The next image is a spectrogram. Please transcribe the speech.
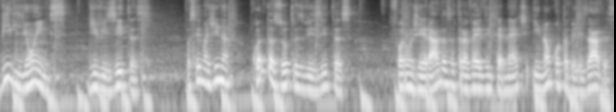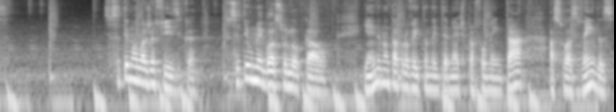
bilhões de visitas, você imagina quantas outras visitas foram geradas através da internet e não contabilizadas? Se você tem uma loja física, se você tem um negócio local e ainda não está aproveitando a internet para fomentar as suas vendas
